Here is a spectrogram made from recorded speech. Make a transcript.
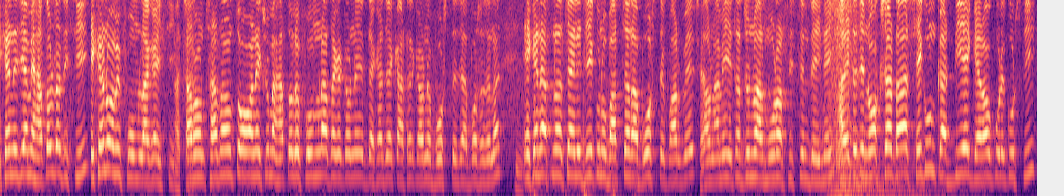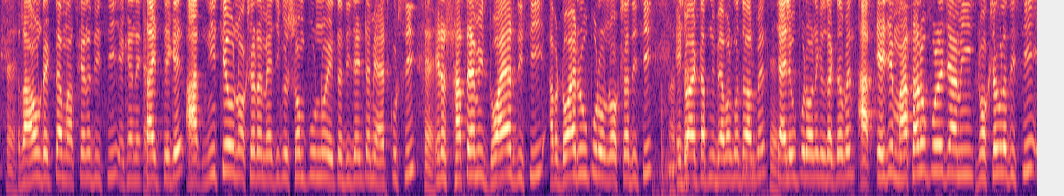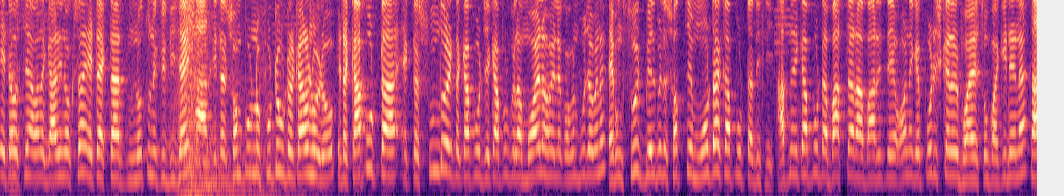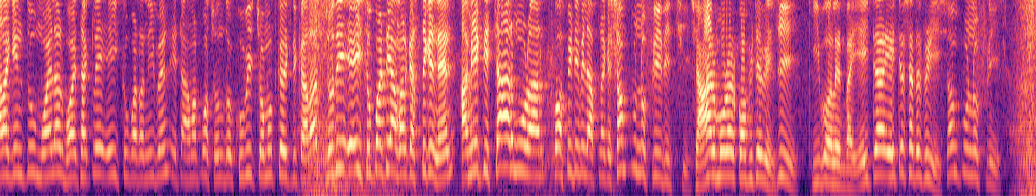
এখানে যে আমি হাতলটা দিছি এখানেও আমি ফোম লাগাইছি। আচ্ছা। কারণ সাধারণত অনেক সময় হাতলে ফোম না থাকার কারণে দেখা যায় কাঠের কারণে বসতে যায় বসা যায় না। এখানে আপনারা চাইলে যে কোনো বাচ্চারা বসতে পারবে আচ্ছা। কারণ আমি এটার জন্য আর মোড়ার সিস্টেম দেই নাই। আর এটা যে নকশাটা সেগুন কাঠ দিয়ে ঘেরাও করে করছি। হ্যাঁ। রাউন্ড একটা মাঝখানে দিছি এখানে সাইড থেকে। আর নিচেও নকশাটা ম্যাচিং করে সম্পূর্ণ এটা ডিজাইনটা আমি অ্যাড করছি। হ্যাঁ। এটার সাথে আমি ডয়ার দিছি আবার ডয়ারের উপরও নকশা দিছি। এই ডয়ারটা আপনি ব্যবহার করতে পারবেন আচ্ছা। হ্যাঁ। চাইলে উপরে অনেক কিছু রাখতে পারবেন। আর এই যে মাথার উপরে যে আমি নকশাগুলো দিছি এটা হ্যাঁ। হচ্ছে আমাদের গাড়ি নকশা এটা একটা নতুন একটি ডিজাইন। আর এটা সম্পূর্ণ ফুটে ওঠার কারণ হলো এটা কাপড়টা একটা সুন্দর একটা কাপড় যে কাপড়গুলো ময়লা হইলে কখন বুঝাবে না। এবং সুইট বেলভেটের সবচেয়ে মোটা কাপড়টা দিছি। আপনি এই কাপড়টা বাচ্চারা বাড়িতে অনেকে পরিষ্কারের ভয়ে সোফা কিনে না। তারা কিন্তু ময়লার ভয় থাকলে এই সোফাটা নিবেন। এটা আমার পছন্দ খুবই চমৎকার একটি কালার। যদি এই সোফাটি আমার কাছ থেকে নেন আমি একটি চার মোড়ার কফি টেবিল আপনাকে সম্পূর্ণ ফ্রি দিচ্ছি। চার মোড়ার কফি টেবিল জি। কি বলেন ভাই? এইটা এইটার সাথে ফ্রি সম্পূর্ণ ফ্রি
